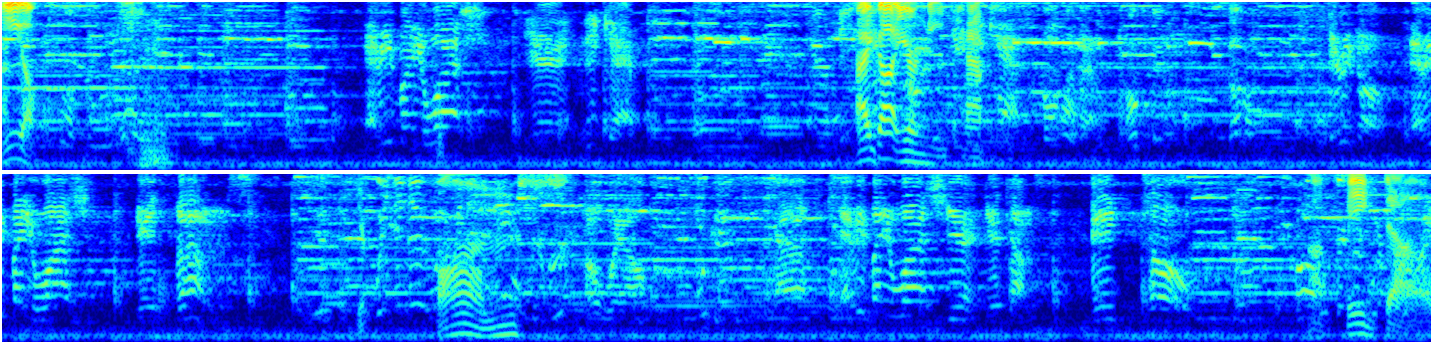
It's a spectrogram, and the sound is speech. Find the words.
heels. Everybody wash your kneecap. I got your kneecaps. Kneecaps, both of them. Okay. Go. Here we go. Everybody wash your thumbs. Your We did that. Thumbs. Oh, well. Okay. Uh, everybody wash your, your thumbs. Big toe. A big dog.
